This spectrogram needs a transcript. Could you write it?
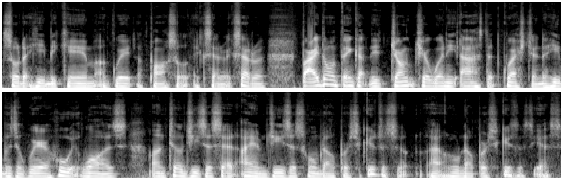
so that he became a great apostle, etc., etc. But I don't think at the juncture when he asked that question that he was aware who it was until Jesus said, I am Jesus whom thou persecutest, uh, whom thou persecutest, yes.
